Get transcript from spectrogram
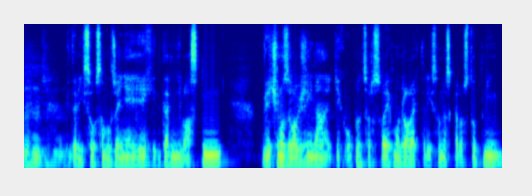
mm-hmm. které jsou samozřejmě jejich interní vlastní, většinou založený na těch open sourceových modelech, které jsou dneska dostupné,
